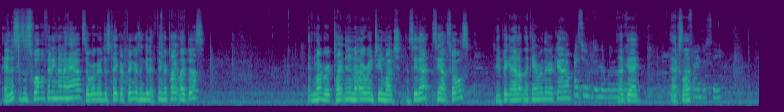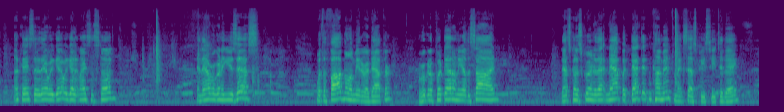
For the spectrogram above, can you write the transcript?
And this is a swivel fitting and a half, so we're going to just take our fingers and get it finger tight like this. And remember, tightening the O-ring too much, and see that? See how it swivels? You picking that up in the camera there, kiddo? I zoomed in a little Okay. Bit. Excellent. It's hard to see. Okay, so there we go. We got it nice and snug. And now we're going to use this with a 5 millimeter adapter. We're going to put that on the other side. That's going to screw into that nap, but that didn't come in from XSPC today.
